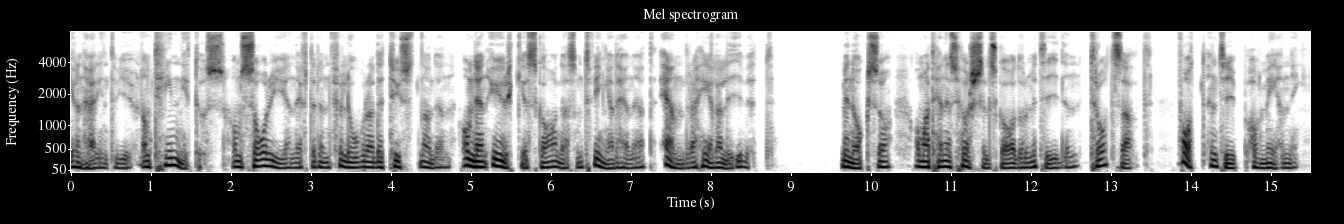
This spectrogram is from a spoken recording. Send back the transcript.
i den här intervjun. Om tinnitus, om sorgen efter den förlorade tystnaden, om den yrkesskada som tvingade henne att ändra hela livet. Men också om att hennes hörselskador med tiden, trots allt, fått en typ av mening.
